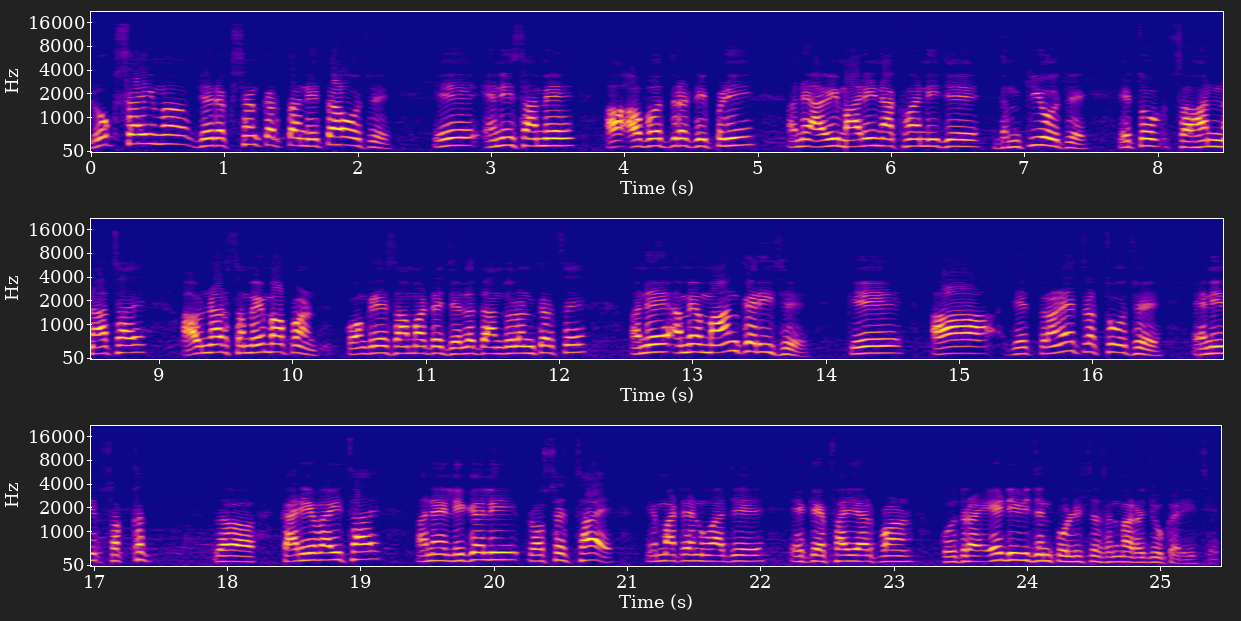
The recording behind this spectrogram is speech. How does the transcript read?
લોકશાહીમાં જે રક્ષણ કરતા નેતાઓ છે, એ એની સામે આ અભદ્ર ટિપ્પણી અને આવી મારી નાખવાની જે ધમકીઓ છે, એ તો સહન ના થાય. આવનાર સમયમાં પણ કોંગ્રેસ આ માટે જલદ આંદોલન કરશે. અને અમે માંગ કરી છે કે આ જે ત્રણેય તત્વો છે, એની સખત કાર્યવાહી થાય અને લીગલી પ્રોસેસ થાય, એ માટેનું આજે એક એફઆઈઆર પણ ગોધરા એ ડિવિઝન પોલીસ સ્ટેશનમાં રજૂ કરી છે.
